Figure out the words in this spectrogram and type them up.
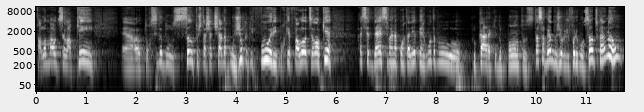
falou mal de sei lá quem. é, a torcida do Santos tá chateada com Juca Kifuri porque falou de sei lá o quê. Aí você desce, vai na portaria e pergunta pro, pro cara aqui do Pontos: tá sabendo do jogo que foi com o Santos? O cara, não.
